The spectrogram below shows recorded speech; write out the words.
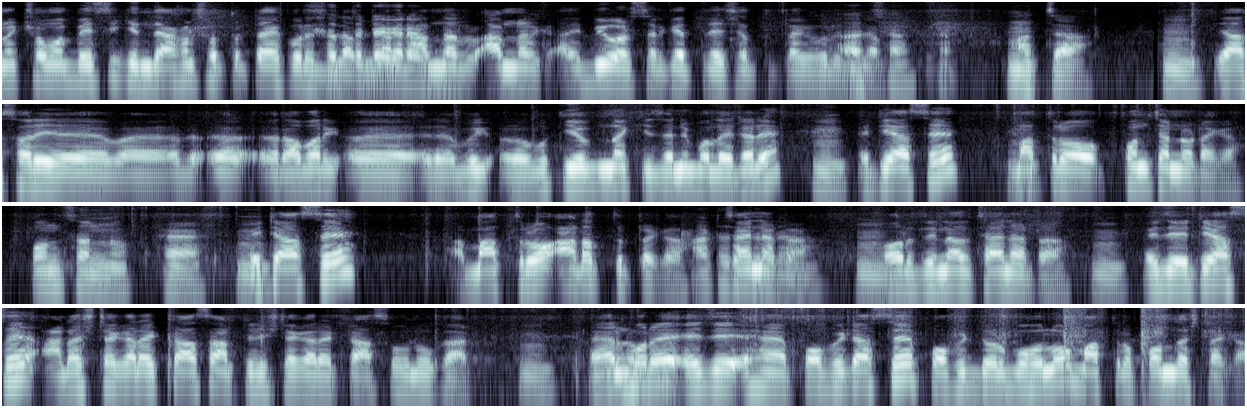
অনেক সময় বেশি কিন্তু এখন সত্তর টাকা করে দিলাম। 70 টাকা রাখবেন। আপনার আপনার ভিউয়ার্স এর ক্ষেত্রে সত্তর টাকা করে দিলাম। আচ্ছা হুম, হুম। ইয়া সরি রাবার রবু কিউব না কি জানি বলে এটারে। এটি আছে মাত্র পঞ্চান্ন টাকা। পঞ্চান্ন। হ্যাঁ এটা আছে মাত্র আটাত্তর টাকা 78 চাইনাটা অরিজিনাল চাইনাটা এই যে এটি আছে আঠাশ টাকার একটা আছে আটত্রিশ টাকার একটা আছে অনুকাট হুম। এরপরে এই যে হ্যাঁ প্রফিট আছে প্রফিট ধরবো হলো মাত্র পঞ্চাশ টাকা।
